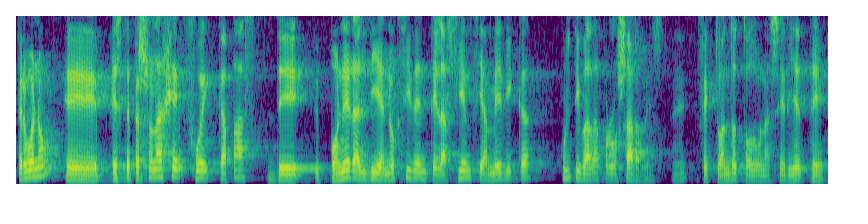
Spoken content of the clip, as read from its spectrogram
pero bueno, eh, este personaje fue capaz de poner al día en Occidente la ciencia médica cultivada por los árabes, ¿eh? efectuando toda una serie de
